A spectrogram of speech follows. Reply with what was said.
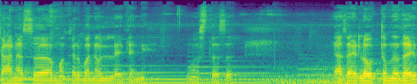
छान असं मकर बनवलेलं आहे त्यांनी. मस्त असं. या साईडला उत्तम दादा आहेत.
